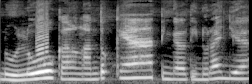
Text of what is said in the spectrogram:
Dulu kalau ngantuk ya tinggal tidur aja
